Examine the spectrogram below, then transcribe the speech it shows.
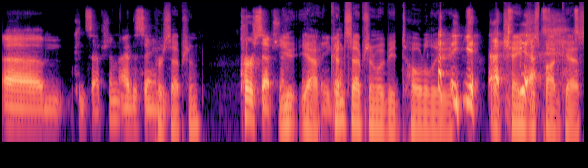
um conception i had the same perception. perception You, yeah, you go. conception would be totally yeah, change yeah. this podcast.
